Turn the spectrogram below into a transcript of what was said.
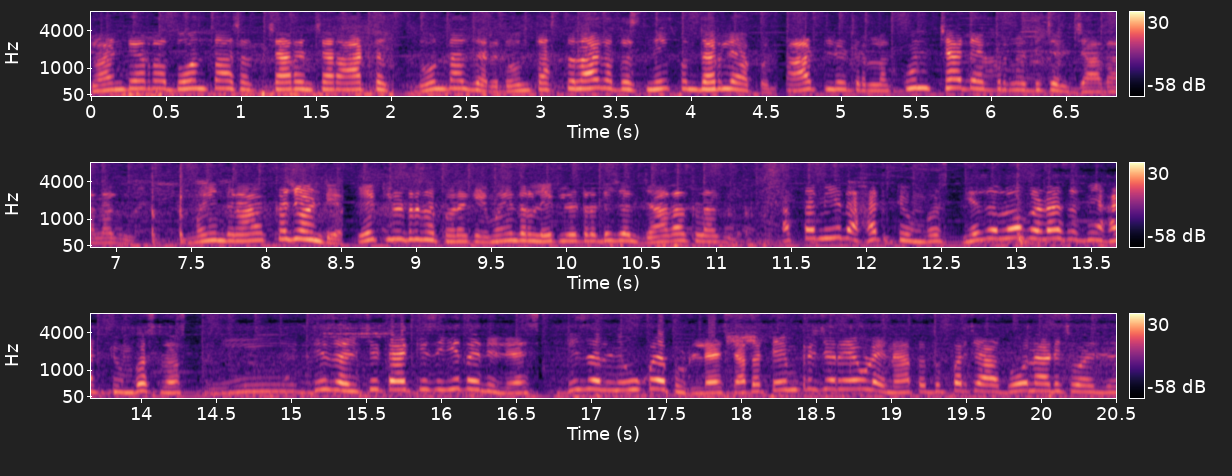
जॉन डेअरला दोन तास चार आणि चार आठच दोन तास झाले. दोन तास तर लागतच नाही पण धरले आपण. आठ लिटरला कोणत्या ट्रॅक्टरला डिझेल जादा लागलं? महिंद्रा का जॉन डिअर एक लिटरचा फरक आहे. महिंद्राला एक लिटर डिझेल जादाच लागलं. आता मी इथं हात ठेवून बस हे जर लोक असत मी हात ठेवून बसलो असतो मी डिझेलची टाकीच इथं दिली आहे. डिझेलने उकळ्या फुटल्या असते आता टेम्परेचर एवढं आहे ना आता दुपारच्या दोन अडीच वाजले.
